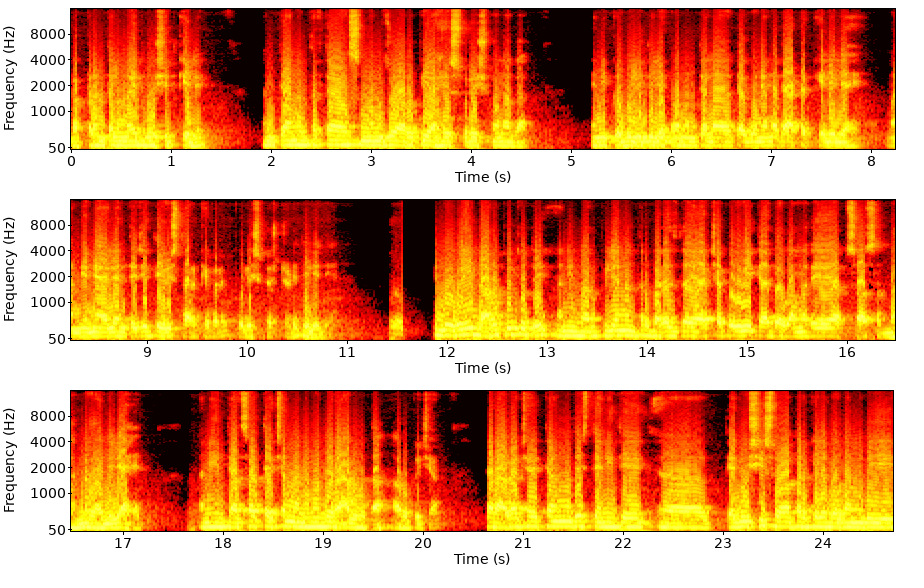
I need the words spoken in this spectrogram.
डॉक्टरांनी त्याला माहीत घोषित केले. आणि त्यानंतर त्या संबंध जो आरोपी आहे सुरेश होनागा यांनी कबुली दिल्याप्रमाणे त्याला त्या गुन्ह्यामध्ये अटक केलेली आहे. मान्य न्यायालयाने त्याची तेवीस तारखेपर्यंत पोलीस कस्टडी दिलेली आहे. हे दोघेही दारू पित होते आणि दारू पिल्यानंतर बऱ्याचदा याच्यापूर्वी त्या दोघांमध्ये अपश्वासात भांडणं झालेली आहेत. आणि त्याचा त्याच्या मनामध्ये राग होता आरोपीच्या. त्या रागाच्या त्यामध्येच त्यांनी ते त्या दिवशी सोळा तारखेला दोघांमध्ये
